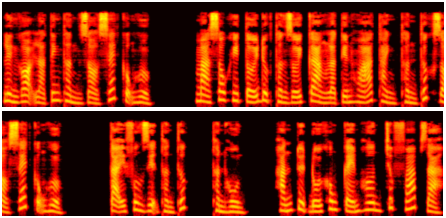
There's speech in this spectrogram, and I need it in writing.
liền gọi là tinh thần dò xét cộng hưởng. Mà sau khi tới được thần giới càng là tiến hóa thành thần thức dò xét cộng hưởng. Tại phương diện thần thức, thần hồn, hắn tuyệt đối không kém hơn chấp pháp giả.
